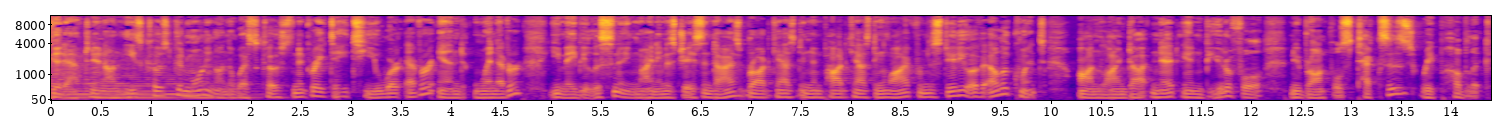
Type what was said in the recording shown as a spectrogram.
Good afternoon on the East Coast, good morning on the West Coast, and a great day to you wherever and whenever you may be listening. My name is Jason Dias, broadcasting and podcasting live from the studio of Eloquent Online.net in beautiful New Braunfels, Texas, Republic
